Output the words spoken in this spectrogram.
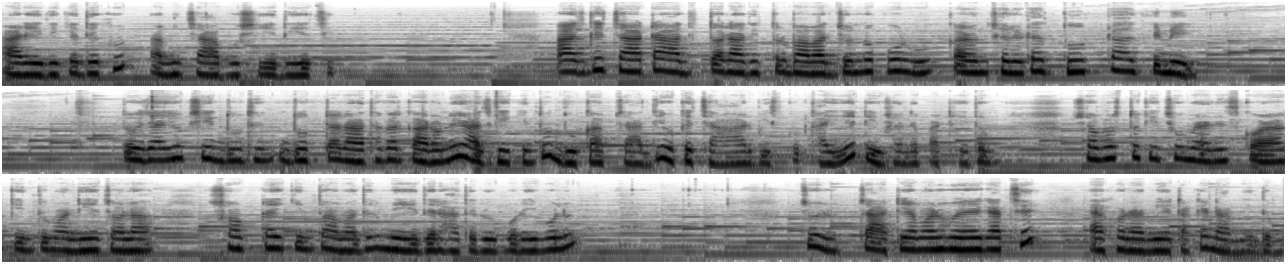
আর এইদিকে দেখুন, আমি চা বসিয়ে দিয়েছি। আজকে চাটা আদিত্য আর আদিত্যর বাবার জন্য করব, কারণ ছেলেটার দুধটা আজকে নেই। তো যাই হোক, সেই দুধ, দুধটা না থাকার কারণে আজকে কিন্তু দু কাপ চা দিয়ে ওকে চা আর বিস্কুট খাইয়ে টিউশনে পাঠিয়ে দেবো। সমস্ত কিছু ম্যানেজ করা কিন্তু মানিয়ে চলা সবটাই কিন্তু আমাদের মেয়েদের হাতের উপরেই বলুন। চলুন, চাটি আমার হয়ে গেছে, এখন আমি এটাকে নামিয়ে দেবো।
